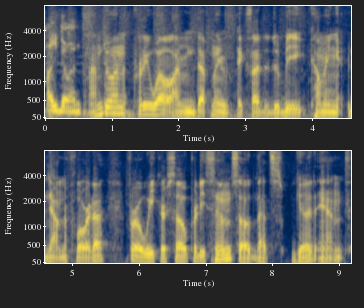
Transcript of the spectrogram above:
How you doing? I'm doing pretty well. I'm definitely excited to be coming down to Florida for a week or so pretty soon, so that's good and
